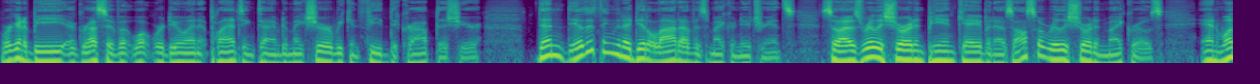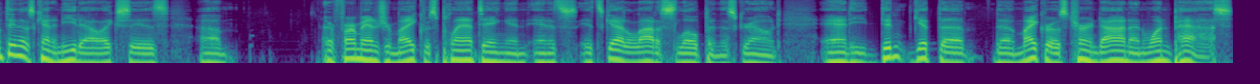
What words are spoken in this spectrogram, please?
we're going to be aggressive at what we're doing at planting time to make sure we can feed the crop this year. Then the other thing that I did a lot of is micronutrients. So I was really short in P and K, but I was also really short in micros. And one thing that was kind of neat, Alex, is um, our farm manager Mike was planting, and and it's it's got a lot of slope in this ground, and he didn't get the the micros turned on on one pass,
